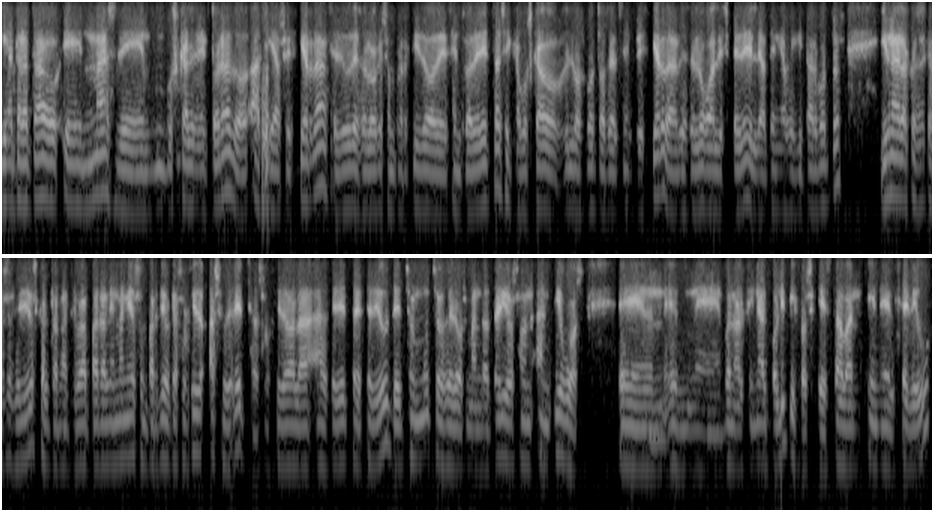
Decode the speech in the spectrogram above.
y ha tratado eh, más de buscar el electorado hacia su izquierda. CDU, desde luego, que es un partido de centro-derecha, sí que ha buscado los votos del centro-izquierda. Desde luego, al SPD le ha tenido que quitar votos. Y una de las cosas que ha sucedido es que Alternativa para Alemania es un partido que ha surgido a su derecha, ha surgido a la, derecha de CDU. De hecho, muchos de los mandatarios son antiguos, eh, bueno, al final políticos que estaban en el CDU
